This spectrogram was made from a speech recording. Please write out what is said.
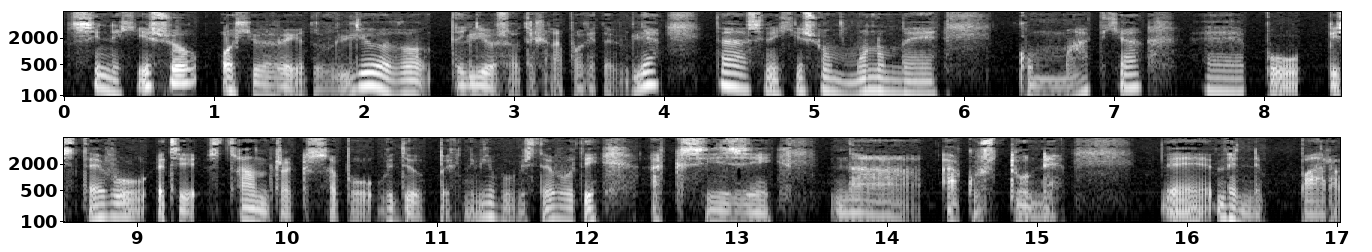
συνεχίσω, όχι βέβαια για το βιβλίο, εδώ τελείωσα ό,τι είχα να πω για τα βιβλία, θα συνεχίσω μόνο με κομμάτια ε, που πιστεύω έτσι soundtracks από βίντεο παιχνίδια που πιστεύω ότι αξίζει να ακουστούν ε, δεν είναι πάρα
